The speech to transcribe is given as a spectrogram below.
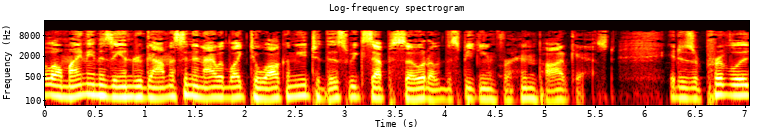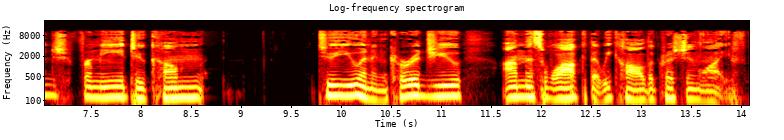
Hello, my name is Andrew Gomison, and I would like to welcome you to this week's episode of the Speaking for Him podcast. It is a privilege for me to come to you and encourage you on this walk that we call the Christian life.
